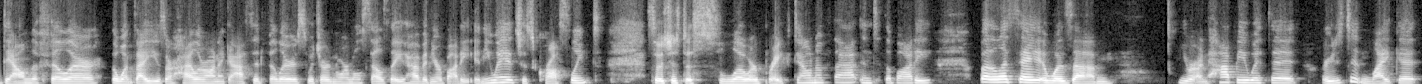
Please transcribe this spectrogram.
down the filler. The ones I use are hyaluronic acid fillers, which are normal cells that you have in your body anyway. It's just cross linked. So it's just a slower breakdown of that into the body. But let's say it was um, you were unhappy with it or you just didn't like it.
